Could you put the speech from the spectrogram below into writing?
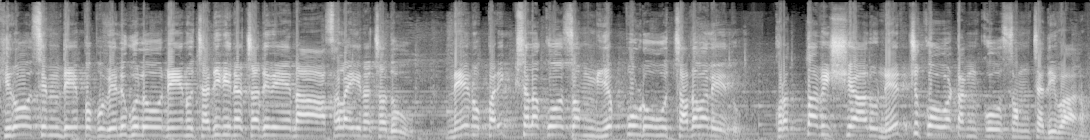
కిరోసిన్ దీపపు వెలుగులో నేను చదివిన చదివే నా అసలైన చదువు. నేను పరీక్షల కోసం ఎప్పుడూ చదవలేదు. క్రొత్త విషయాలు నేర్చుకోవటం కోసం చదివాను.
